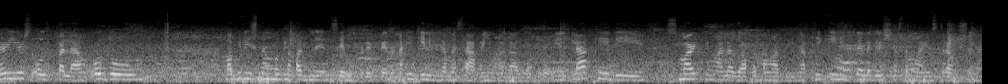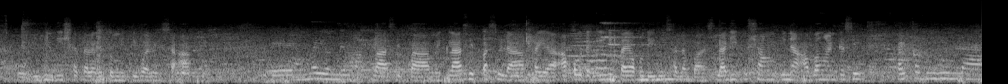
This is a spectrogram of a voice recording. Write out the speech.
3 years old pa lang, although mabilis nang maglakad na yun siyempre, pero nakikinig naman sa akin yung alaga ko. And luckily, smart yung alaga ko mga bi. Nakikinig talaga siya sa mga instructions ko. And hindi siya talaga tumitiwalay sa akin. And ngayon may mga klase pa, may klase pa sila, kaya ako naghihintay ako dito sa labas. Lagi ko siyang inaabangan kasi kahit sabihin na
